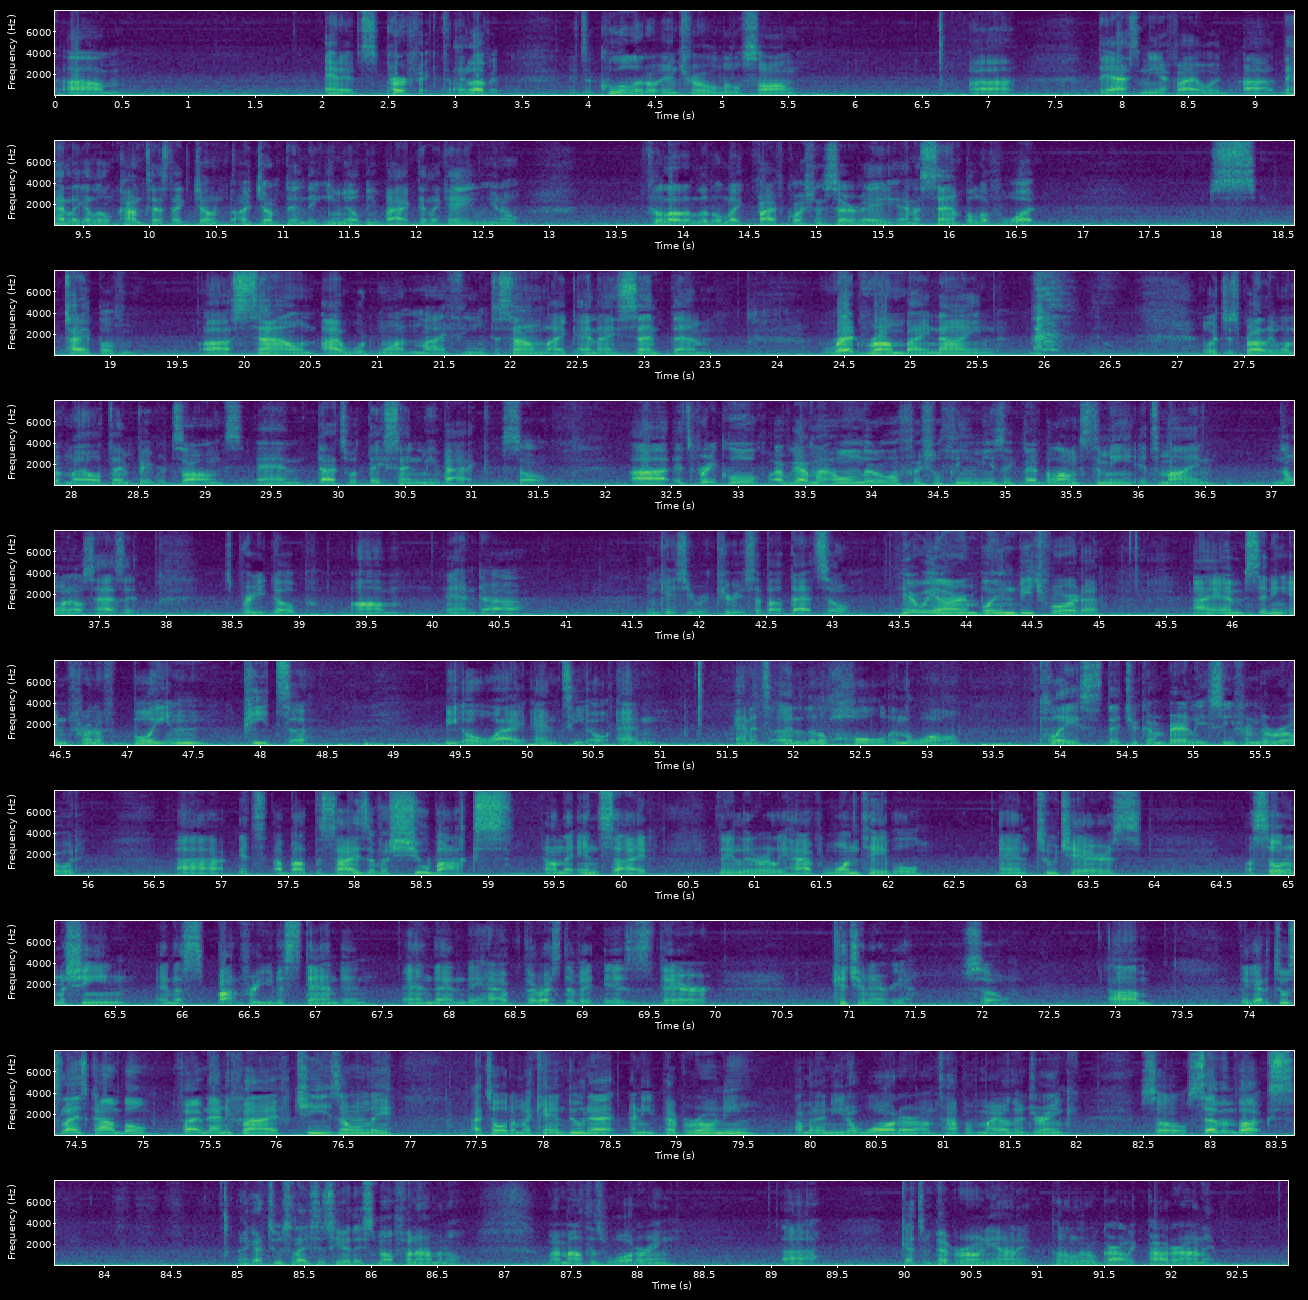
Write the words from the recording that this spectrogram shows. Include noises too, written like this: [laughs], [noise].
Um, and it's perfect. I love it. It's a cool little intro, little song. Uh, they asked me if I would. Uh, they had like a little contest. Like jumped, I jumped in. They emailed me back. They're like, "Hey, you know, fill out a little like five question survey and a sample of what type of uh, sound I would want my theme to sound like, and I sent them Red Rum by Nine, [laughs] which is probably one of my all time favorite songs, and that's what they sent me back. So uh, it's pretty cool. I've got my own little official theme music that belongs to me, it's mine, no one else has it. It's pretty dope. Um, and uh, in case you were curious about that, so here we are in Boynton Beach, Florida. I am sitting in front of Boynton Pizza, B O Y N T O N, and it's a little hole in the wall place that you can barely see from the road. Uh, it's about the size of a shoebox on the inside. They literally have one table and two chairs, a soda machine, and a spot for you to stand in. And then they have the rest of it is their kitchen area. So, um, they got a two slice combo, $5.95, cheese only. I told them I can't do that. I need pepperoni. I'm gonna need a water on top of my other drink. So seven bucks. I got two slices here. They smell phenomenal. My mouth is watering. Uh, got some pepperoni on it. Put a little garlic powder on it,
